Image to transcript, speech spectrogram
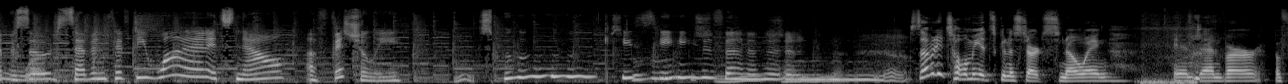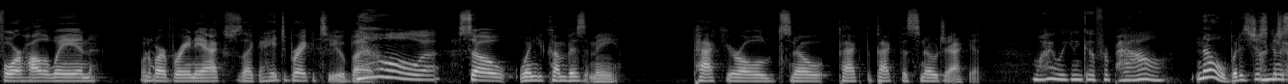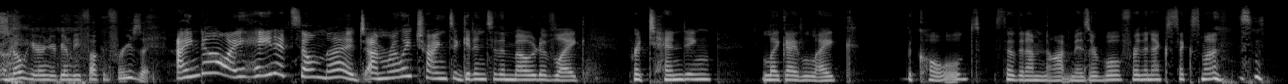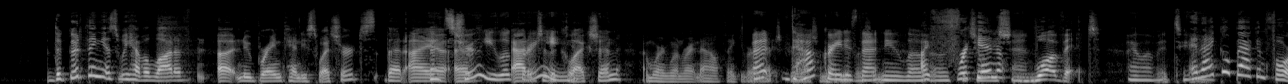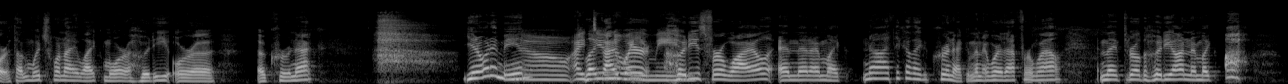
episode 751. It's now officially spooky season. Somebody told me it's going to start snowing in Denver before Halloween. One of our brainiacs was like, I hate to break it to you, but No. so when you come visit me, pack your old snow, pack the pack the snow jacket. Why are we going to go for POW? No, but it's just going to snow here, and you're going to be fucking freezing. I know. I hate it so much. I'm really trying to get into the mode of like pretending like I like the cold so that I'm not miserable for the next six months. The good thing is we have a lot of uh, new brain candy sweatshirts that I That's uh, true. You look added to the great. collection. I'm wearing one right now. Thank you very But much. how great is that new logo I freaking situation? love it. I love it too. And I go back and forth on which one I like more, a hoodie or a, a crew neck. You know what I mean? No, I like do I know what wear you mean. hoodies for a while, and then I'm like, no, I think I like a crew neck, and then I wear that for a while, and then I throw the hoodie on, and I'm like, oh,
